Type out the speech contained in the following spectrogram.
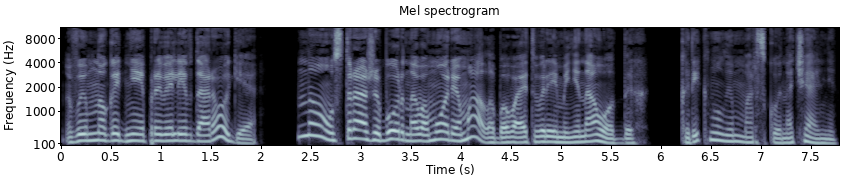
Вы много дней провели в дороге, но у стражи бурного моря мало бывает времени на отдых», — крикнул им морской начальник.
